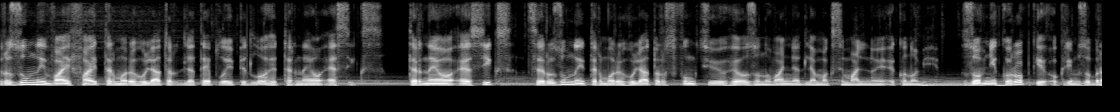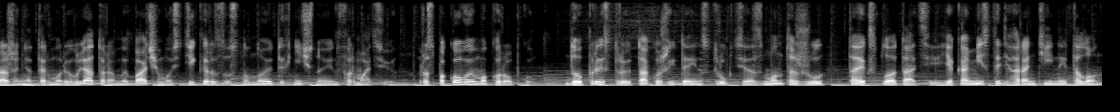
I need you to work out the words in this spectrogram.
Розумний Wi-Fi терморегулятор для теплої підлоги Terneo SX. Terneo SX – це розумний терморегулятор з функцією геозонування для максимальної економії. Зовні коробки, окрім зображення терморегулятора, ми бачимо стікер з основною технічною інформацією. Розпаковуємо коробку. До пристрою також йде інструкція з монтажу та експлуатації, яка містить гарантійний талон.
